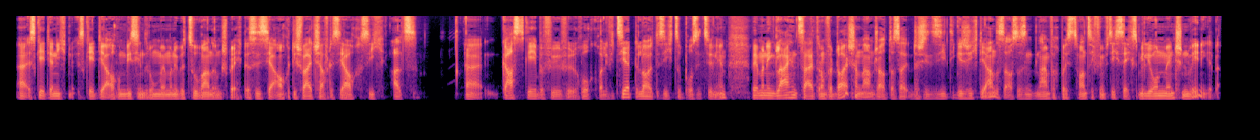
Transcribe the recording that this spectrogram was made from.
äh, es geht ja nicht, es geht ja auch ein bisschen darum, wenn man über Zuwanderung spricht. Das ist ja auch, die Schweiz schafft es ja auch, sich als äh, Gastgeber für, für hochqualifizierte Leute sich zu positionieren. Wenn man den gleichen Zeitraum für Deutschland anschaut, das, das sieht die Geschichte anders aus. Da sind einfach bis 2050 6 Millionen Menschen weniger da.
